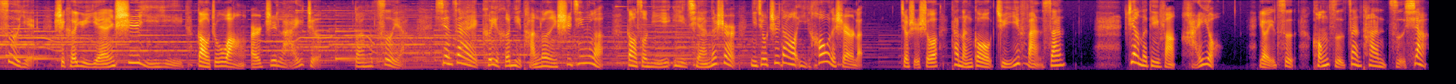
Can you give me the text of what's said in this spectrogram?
次也是可与言诗已矣，告诸往而知来者。”端木赐呀！现在可以和你谈论《诗经》了，告诉你以前的事儿，你就知道以后的事儿了。就是说，他能够举一反三。这样的地方还有，有一次，孔子赞叹子夏：“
